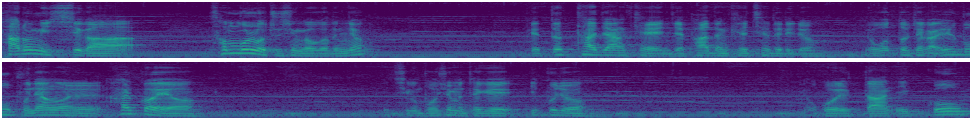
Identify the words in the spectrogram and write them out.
타루미 씨가 선물로 주신 거거든요. 뜻하지 않게 이제 받은 개체들이죠. 요것도 제가 일부 분양을 할 거예요. 지금 보시면 되게 이쁘죠. 요거 일단 있고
